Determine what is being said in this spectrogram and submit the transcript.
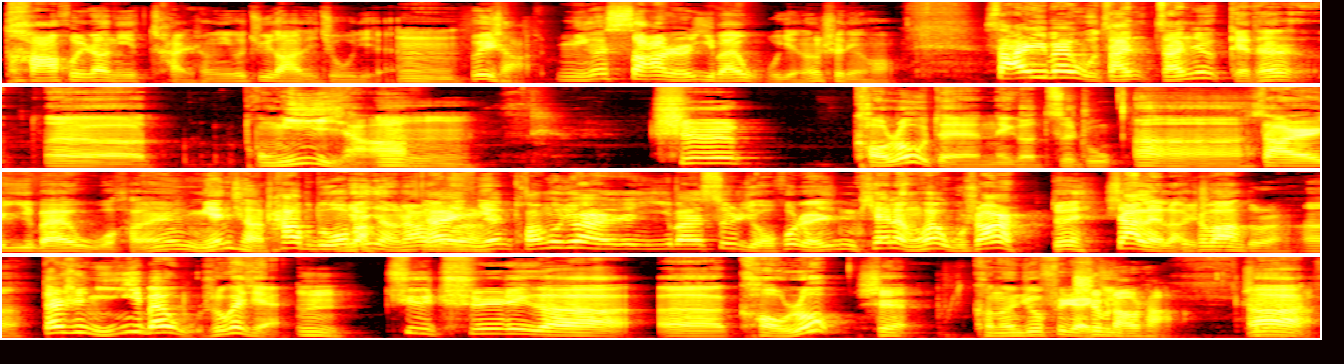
它会让你产生一个巨大的纠结。嗯，为啥？你看仨人一百五也能吃挺好。仨人一百五，咱咱就给他呃统一一下啊，嗯吃烤肉的那个自助。嗯啊啊啊！仨人一百五，好像勉强差不多吧？勉强差不多哎，你看团购券一般四十九，或者你添两块五十二对，下来了，是吧对差不？多。嗯但是你一百五十块钱嗯，去吃这个呃烤肉，是可能就费点劲吃不着啥啊。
